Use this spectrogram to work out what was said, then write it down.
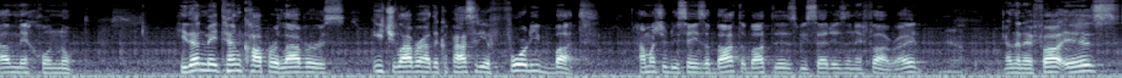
המכונות. He then made ten copper lavers. Each laver had the capacity of forty bat. How much did we say is a bat? A bat is, we said, is an ephah, right? Yeah. And then ephah is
